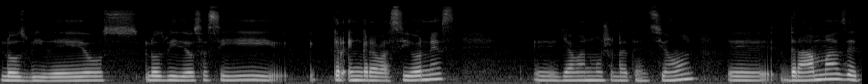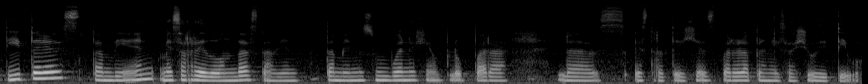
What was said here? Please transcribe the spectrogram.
los videos, los videos así en grabaciones eh, llaman mucho la atención eh, dramas de títeres también, mesas redondas también, también es un buen ejemplo para las estrategias para el aprendizaje auditivo.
